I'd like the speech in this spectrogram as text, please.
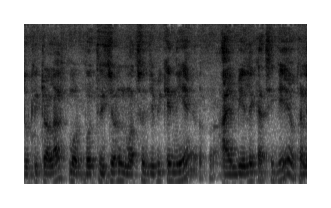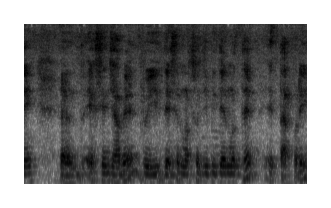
দুটি ট্রলার, মোট বত্রিশ জন মৎস্যজীবীকে নিয়ে আইএমবিএল এর কাছে গিয়ে ওখানে এক্সচেঞ্জ হবে। দুই দেশের মৎস্যজীবীদের মধ্যে। তারপরেই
